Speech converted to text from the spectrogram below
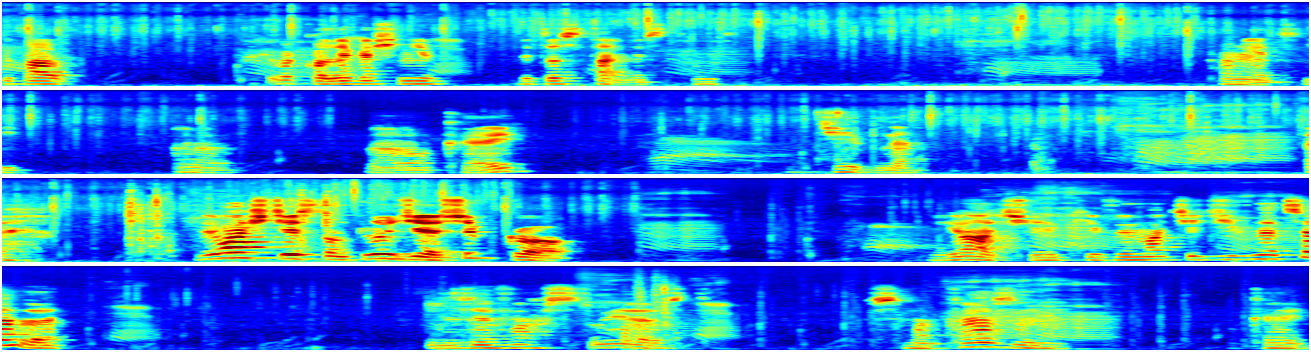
Chyba... Chyba kolega się nie wydostanie stąd. Pamiętnik. E, e, okej. Dziwne. Ech. Wyłaźcie stąd ludzie, szybko! Jacie, jakie wy macie dziwne cele. Ile was tu jest? Z magazyn. Okej.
